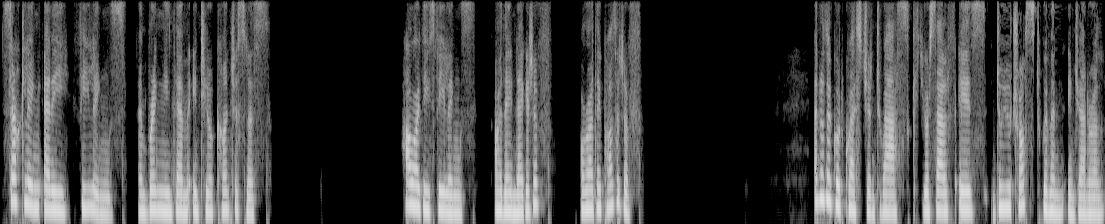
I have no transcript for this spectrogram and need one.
Circling any feelings and bringing them into your consciousness. How are these feelings? Are they negative or are they positive? Another good question to ask yourself is Do you trust women in general?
